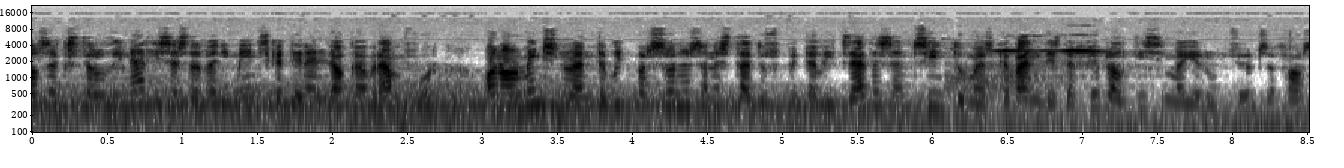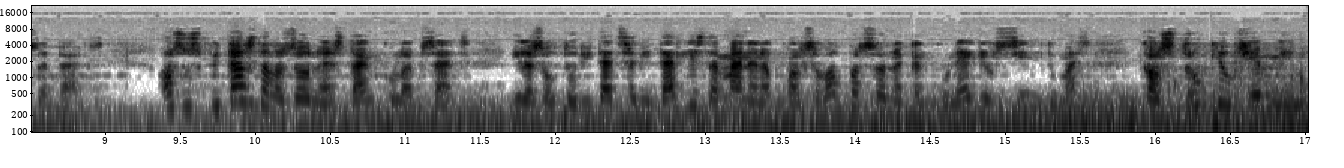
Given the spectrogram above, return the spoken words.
Els extraordinaris esdeveniments que tenen lloc a Bramford, on almenys 98 persones han estat hospitalitzades amb símptomes que van des de febre altíssima i erupcions a forts atacs. Els hospitals de la zona estan col·lapsats i les autoritats sanitàries demanen a qualsevol persona que en conegui els símptomes que els truqui urgentment.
